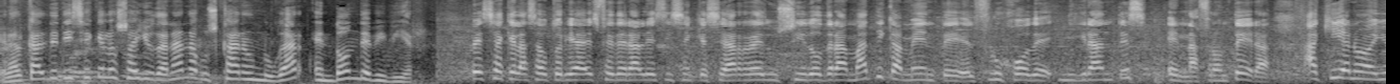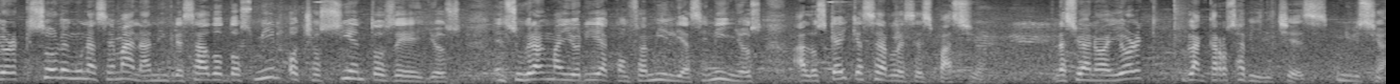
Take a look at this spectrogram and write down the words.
El alcalde dice que los ayudarán a buscar un lugar en donde vivir. Pese a que las autoridades federales dicen que se ha reducido dramáticamente el flujo de migrantes en la frontera, aquí en Nueva York solo en una semana han ingresado 2.800 de ellos, en su gran mayoría con familias y niños, a los que hay que hacerles espacio. La ciudad de Nueva York, Blanca Rosa Vilches, Univisión.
